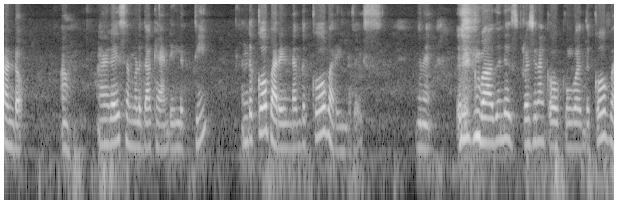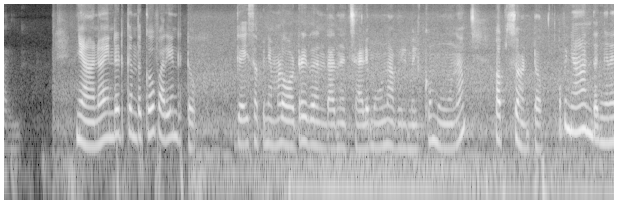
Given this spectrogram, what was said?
കണ്ടോ? ആ അങ്ങനെ ഗൈസ് നമ്മളിതാ ക്യാന്റീനിലെത്തി എന്തൊക്കെയോ പറയുന്നുണ്ട് എന്തൊക്കെയോ പറയുന്നുണ്ട് ഗൈസ് ഇങ്ങനെ ബാബുവിന്റെ എക്സ്പ്രഷനൊക്കെ നോക്കുമ്പോൾ എന്തൊക്കെയോ പറയുന്നുണ്ട്. ഞാനും അതിന്റെ അടുക്ക് എന്തൊക്കെയോ പറയുന്നുണ്ട് കേട്ടോ ഗൈസ് അപ്പം നമ്മൾ ഓർഡർ ചെയ്തത് എന്താണെന്ന് വെച്ചാൽ മൂന്ന് അവിൽ മിൽക്കും മൂന്ന് പപ്സും കേട്ടോ അപ്പോൾ ഞാൻ എന്തെങ്ങനെ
